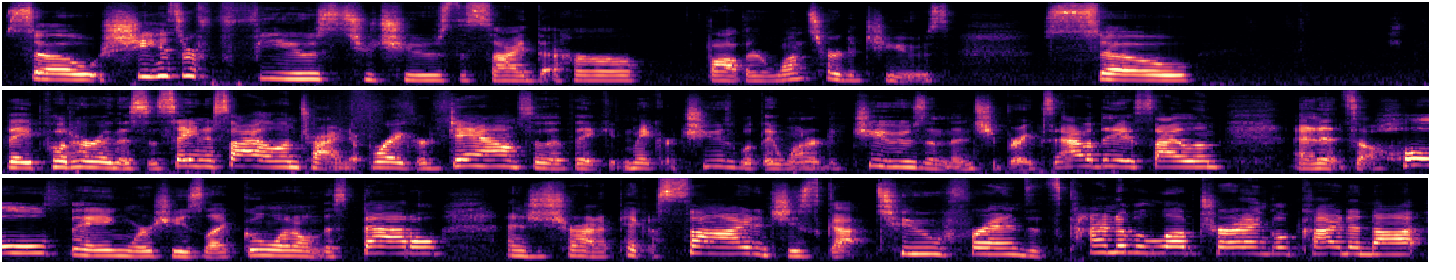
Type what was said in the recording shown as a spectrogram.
So she has refused to choose the side that her father wants her to choose. So they put her in this insane asylum trying to break her down so that they can make her choose what they want her to choose and then she breaks out of the asylum. And it's a whole thing where she's like going on this battle and she's trying to pick a side and she's got two friends. It's kind of a love triangle kind of not.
